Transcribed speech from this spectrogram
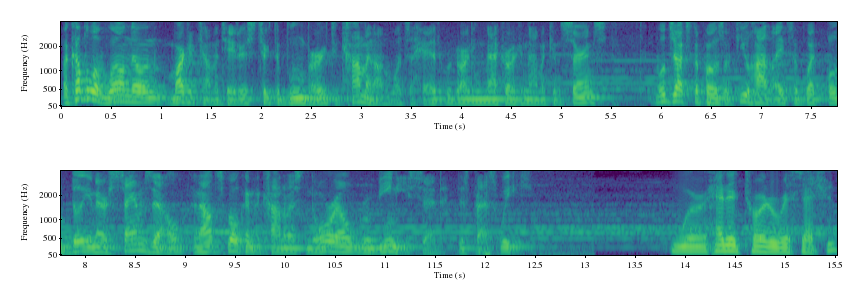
A couple of well known market commentators took to Bloomberg to comment on what's ahead regarding macroeconomic concerns. We'll juxtapose a few highlights of what both billionaire Sam Zell and outspoken economist Nouriel Roubini said this past week. We're headed toward a recession.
